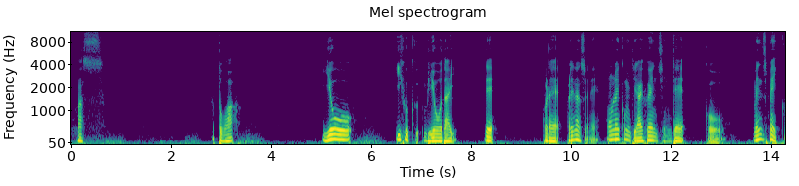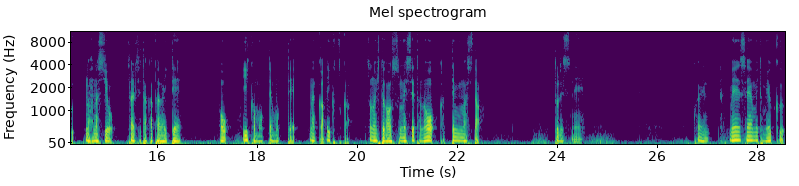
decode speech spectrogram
います。あとは、医用、衣服、美容代で、これ、あれなんですよね。オンラインコミュニティライフエンジンで、こう、メンズメイクの話をされてた方がいて、お、いいかもって思って、なんかいくつかその人がおすすめしてたのを買ってみました。とですね、これ、明細を見てもよく、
